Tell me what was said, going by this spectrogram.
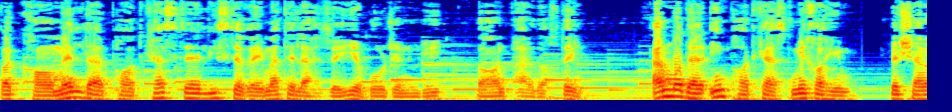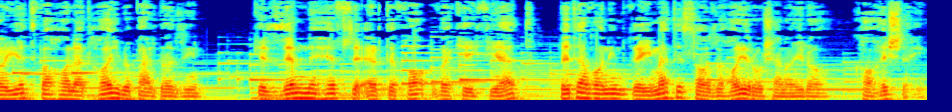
و کامل در پادکست لیست قیمت لحظه‌ای برج نوری به آن پرداخته ایم. اما در این پادکست می خواهیم به شرایط و حالتهایی بپردازیم که ضمن حفظ ارتفاع و کیفیت بتوانیم قیمت سازه های روشنایی را کاهش دهیم.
